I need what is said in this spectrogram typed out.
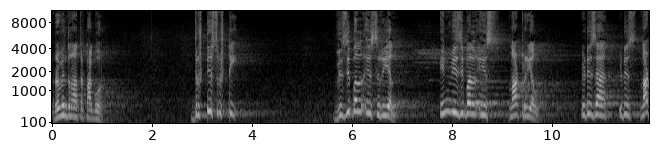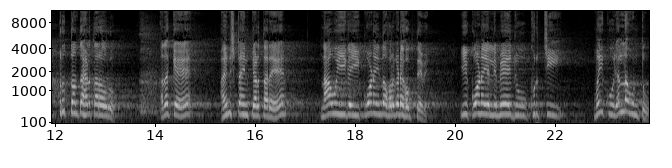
ರವೀಂದ್ರನಾಥ ಟಾಗೋರ್ ದೃಷ್ಟಿ ಸೃಷ್ಟಿ. Visible is real invisible is not real it is a it is not truth ಅಂತ ಹೇಳ್ತಾರೆ ಅವರು. ಅದಕ್ಕೆ ಐನ್ಸ್ಟೈನ್ ಕೇಳ್ತಾರೆ, ನಾವು ಈಗ ಈ ಕೋಣೆಯಿಂದ ಹೊರಗಡೆ ಹೋಗ್ತೇವೆ. ಈ ಕೋಣೆಯಲ್ಲಿ ಮೇಜು, ಕುರ್ಚಿ, ಮೈಕು ಎಲ್ಲ ಉಂಟು.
